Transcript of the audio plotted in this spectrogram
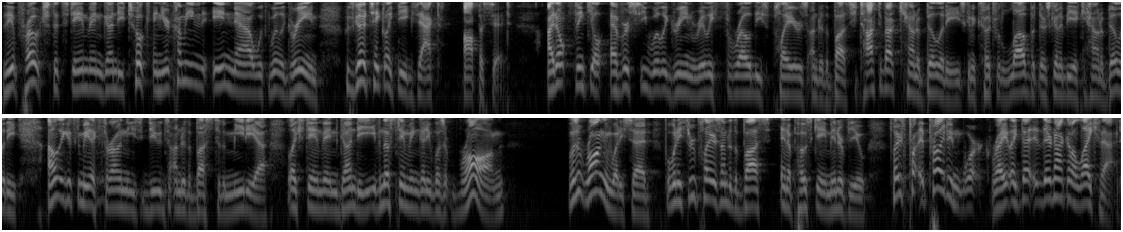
the approach that Stan Van Gundy took, and you're coming in now with Willie Green, who's going to take like the exact opposite. I don't think you'll ever see Willie Green really throw these players under the bus. He talked about accountability. He's going to coach with love, but there's going to be accountability. I don't think it's going to be like throwing these dudes under the bus to the media like Stan Van Gundy, even though Stan Van Gundy wasn't wrong. Wasn't wrong in what he said, but when he threw players under the bus in a post game interview, players pro- it probably didn't work, right? Like that, they're not going to like that.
